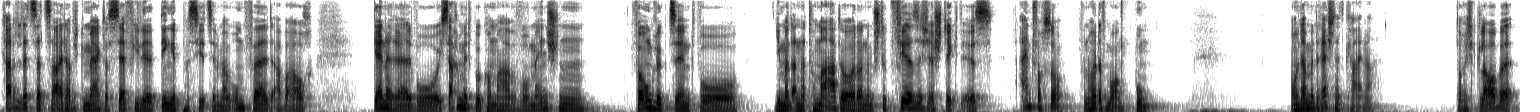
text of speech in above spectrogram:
Gerade in letzter Zeit habe ich gemerkt, dass sehr viele Dinge passiert sind in meinem Umfeld, aber auch generell, wo ich Sachen mitbekommen habe, wo Menschen verunglückt sind, wo jemand an einer Tomate oder einem Stück Pfirsich erstickt ist. Einfach so, von heute auf morgen, boom. Und damit rechnet keiner. Doch ich glaube,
